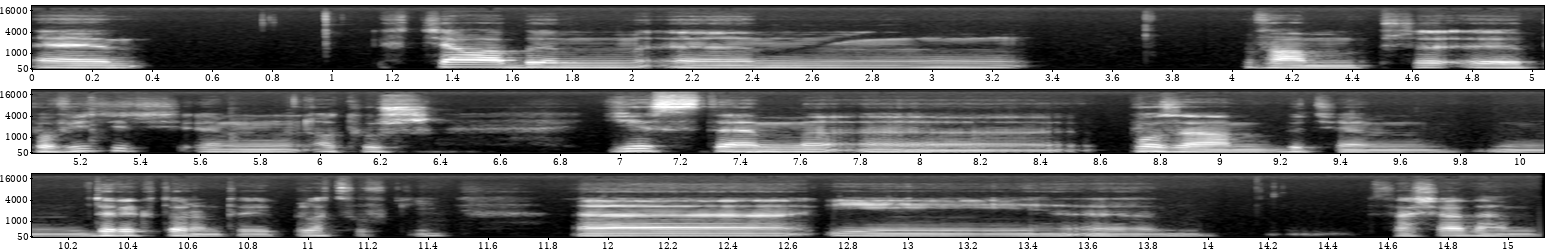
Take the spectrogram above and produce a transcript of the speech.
em, chciałabym Wam prze, e, powiedzieć, otóż jestem e, poza byciem mm, dyrektorem tej placówki e, i em, zasiadam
